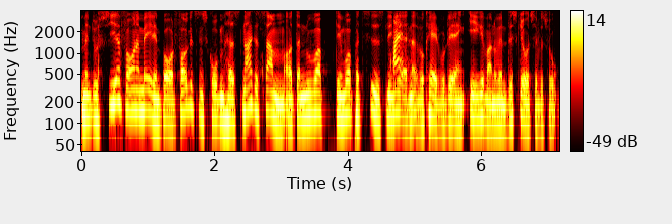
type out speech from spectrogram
Men du siger foran Amalienborg, at Folketingsgruppen havde snakket sammen, og der nu var, det var partiets linje, Nej. at en advokatvurdering ikke var nødvendig. Det skriver TV2.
